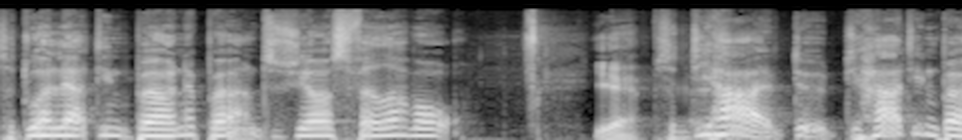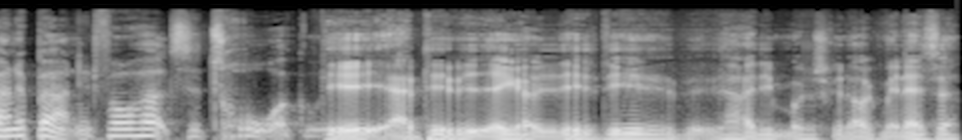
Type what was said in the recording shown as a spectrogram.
Så du har lært dine børnebørn, du siger også fader hvor? Ja. Så de har, de har dine børnebørn et forhold til tro og Gud? Det, ja, det ved jeg ikke, det, det har de måske nok, men altså,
